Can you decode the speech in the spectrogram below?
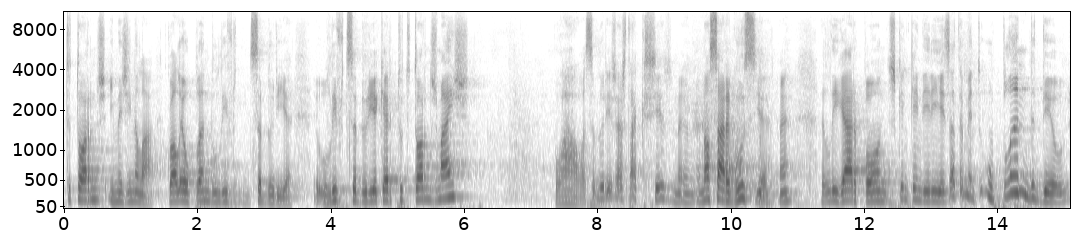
te tornes, imagina lá, qual é o plano do livro de sabedoria? O livro de sabedoria quer que tu te tornes mais Uau, a sabedoria já está a crescer, né? a nossa argúcia, né? a ligar pontos, quem, quem diria? Exatamente, o plano de Deus,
